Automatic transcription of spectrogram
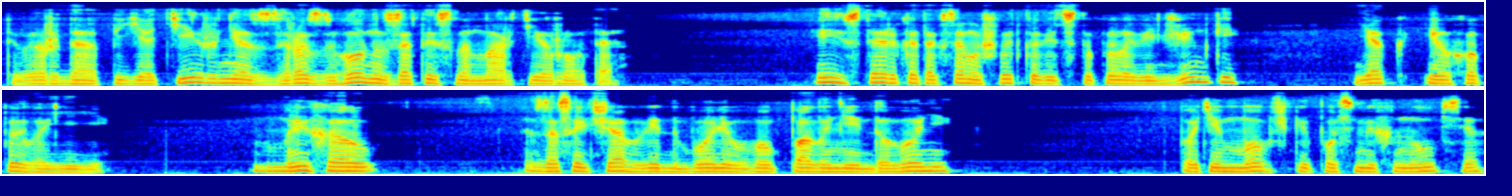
Тверда п'ятірня з розгону затисла Марті рота. І істерика так само швидко відступила від жінки, як і охопила її. Михал засичав від болю в опаленій долоні, потім мовчки посміхнувся,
